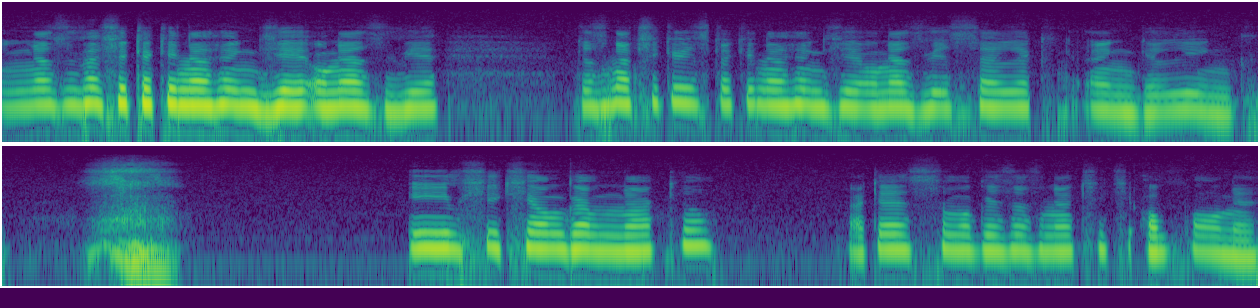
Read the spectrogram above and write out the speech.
nazywa się takie narzędzie o nazwie, to znaczy to jest takie narzędzie o nazwie Select and Link. I przyciągam na to, a teraz mogę zaznaczyć oponę.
